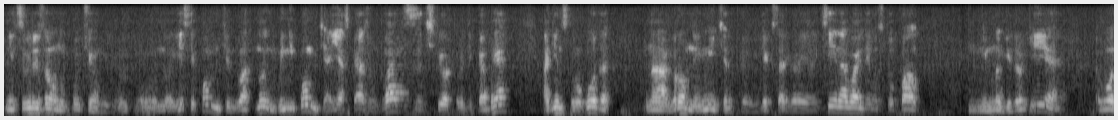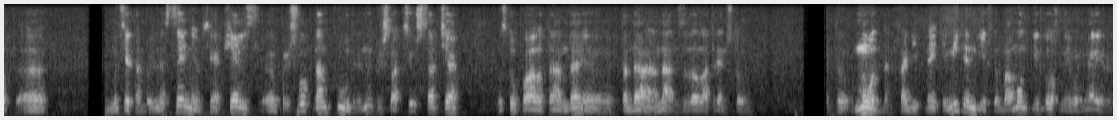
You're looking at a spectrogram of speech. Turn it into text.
нецивилизованным путем. Если помните, ну, вы не помните, а я скажу, 24 декабря 2011 года на огромный митинг, где, кстати говоря, Алексей Навальный выступал, и многие другие, вот, э, мы все там были на сцене, все общались, э, пришло к нам Кудрин, ну, пришла Ксюша Собчак, выступала там, да, тогда она задала тренд, что это модно ходить на эти митинги, чтобы ОМОН не должен его игнорировать.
